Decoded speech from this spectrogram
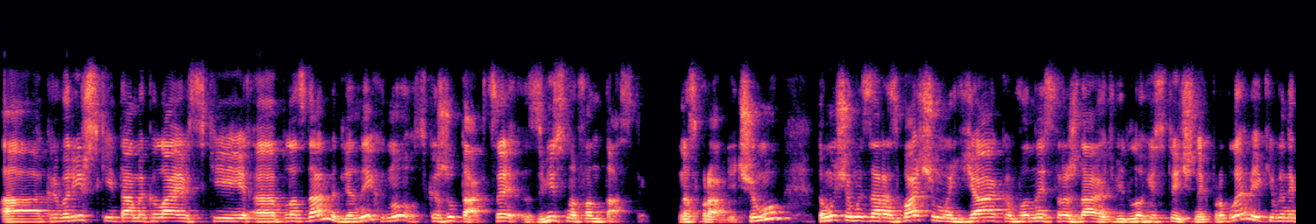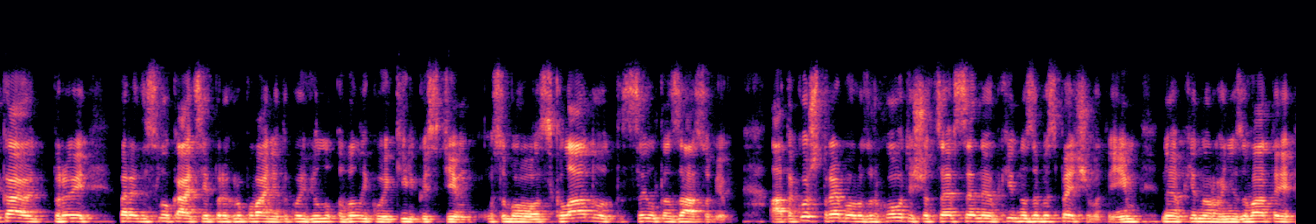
А Криворіжський та Миколаївський е, плацдарми для них, ну скажу так, це звісно фантастика. Насправді, чому? Тому що ми зараз бачимо, як вони страждають від логістичних проблем, які виникають при передислокації, перегрупуванні такої великої кількості особового складу, сил та засобів. А також треба розраховувати, що це все необхідно забезпечувати. Їм необхідно організувати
